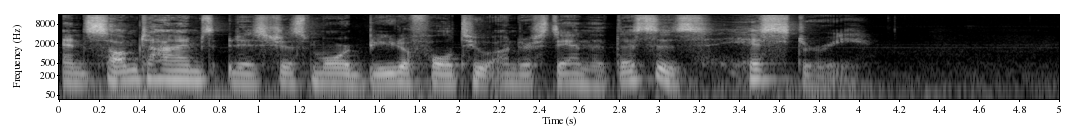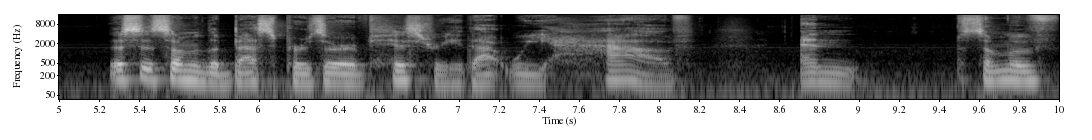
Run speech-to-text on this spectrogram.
And sometimes it is just more beautiful to understand that this is history. This is some of the best preserved history that we have. And some of,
